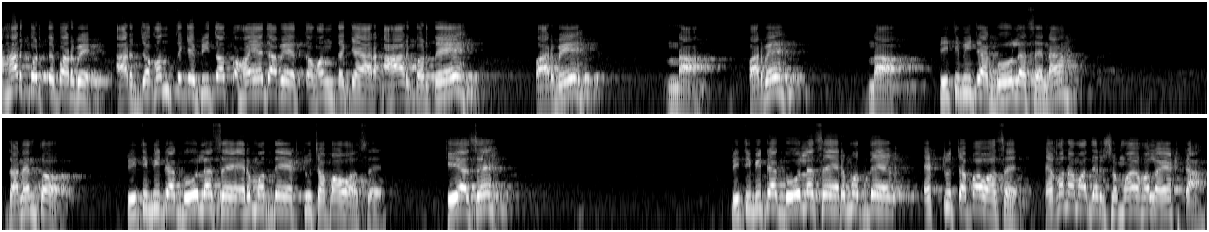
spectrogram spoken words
আহার করতে পারবে। আর যখন থেকে পৃথক হয়ে যাবে, তখন থেকে আর আহার করতে পারবে না। পারবে না। পৃথিবীটা গোল আছে না? জানেন তো? পৃথিবীটা গোল আছে, এর মধ্যে একটু চাপাও আছে। কি আছে? পৃথিবীটা গোল আছে, এর মধ্যে একটু চাপাও আছে। এখন আমাদের সময় হলো একটা।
